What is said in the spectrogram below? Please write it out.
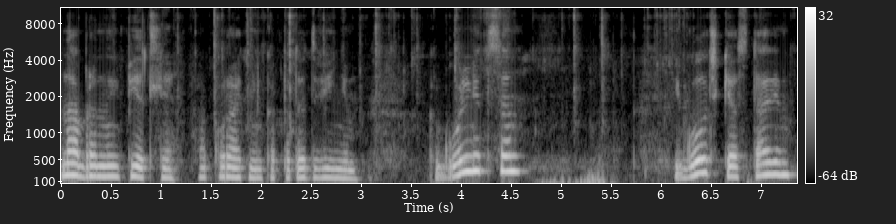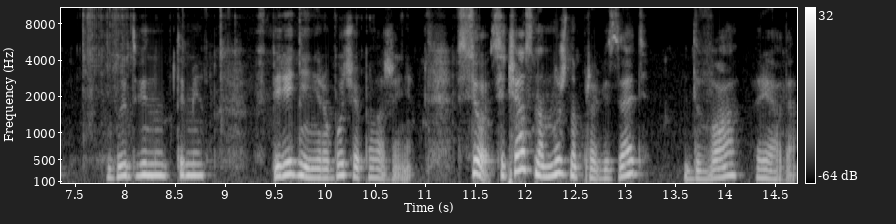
Набранные петли аккуратненько пододвинем игольницы. Иголочки оставим выдвинутыми в переднее нерабочее положение. Все, сейчас нам нужно провязать два ряда.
